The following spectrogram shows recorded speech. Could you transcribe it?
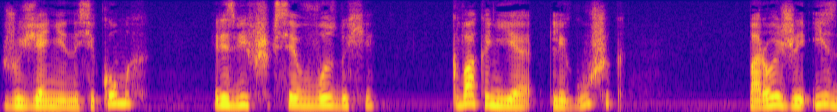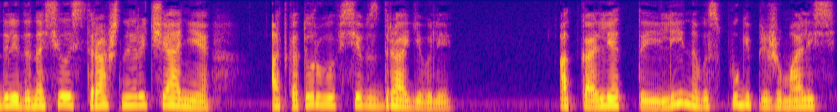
жужжание насекомых, резвившихся в воздухе, кваканье лягушек. Порой же издали доносилось страшное рычание, от которого все вздрагивали, а Калетта и Лина в испуге прижимались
